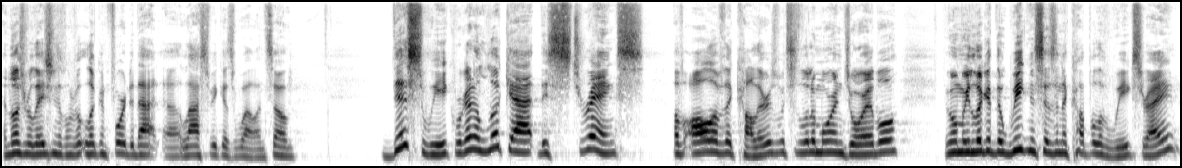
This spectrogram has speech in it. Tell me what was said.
and those relationships. I'm looking forward to that uh, last week as well. And so this week, we're going to look at the strengths of all of the colors, which is a little more enjoyable than when we look at the weaknesses in a couple of weeks, right?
